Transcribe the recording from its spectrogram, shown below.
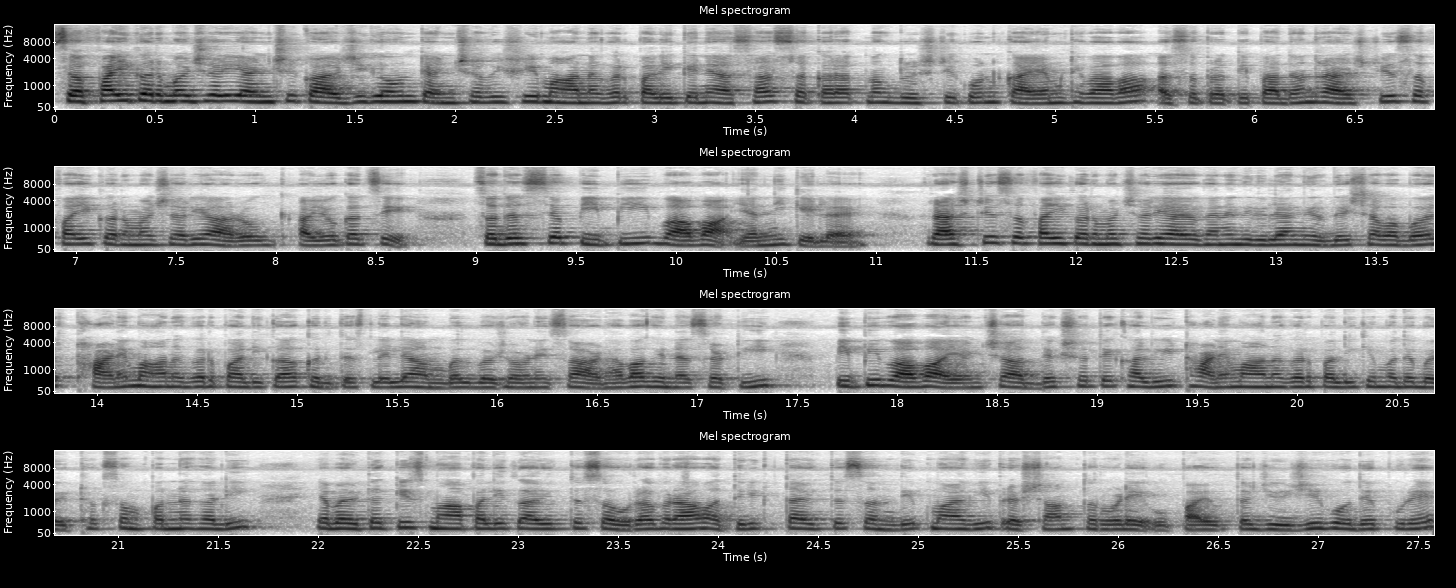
सफाई कर्मचारी यांची काळजी घेऊन त्यांच्याविषयी महानगरपालिकेने असाच सकारात्मक दृष्टिकोन कायम ठेवावा असं प्रतिपादन राष्ट्रीय सफाई कर्मचारी आरोग्य आयोगाचे सदस्य पी पी वावा यांनी केलं आहे राष्ट्रीय सफाई कर्मचारी आयोगाने दिलेल्या निर्देशाबाबत ठाणे महानगरपालिका करीत असलेल्या अंमलबजावणीचा आढावा घेण्यासाठी पी पी बावा यांच्या अध्यक्षतेखाली ठाणे महानगरपालिकेमध्ये बैठक संपन्न झाली. या बैठकीस महापालिका आयुक्त सौरभ राव अतिरिक्त आयुक्त संदीप माळवी प्रशांत तरोडे उपायुक्त जी जी गोदेपुरे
